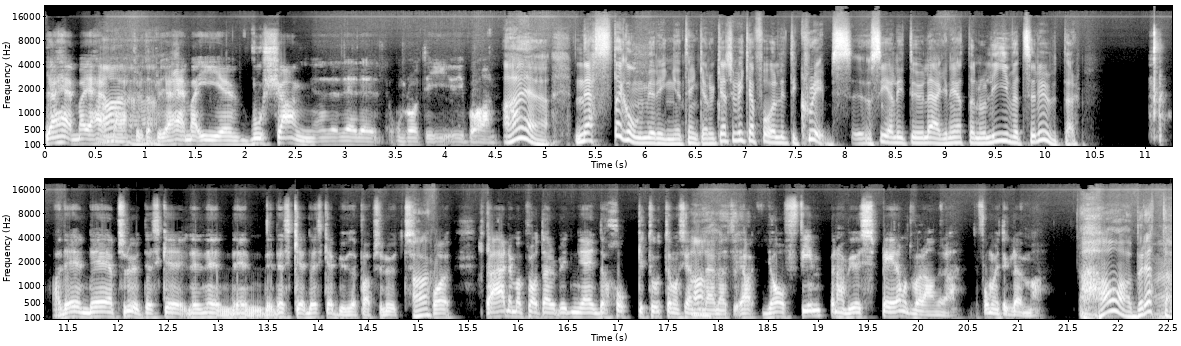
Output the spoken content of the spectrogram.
Jag är hemma, jag är hemma. Ah, absolut, ja. absolut. Jag är hemma i eh, Wuchang, det, det, det området i, i Wuhan. Ah, ja. Nästa gång vi ringer tänker jag, då kanske vi kan få lite cribs och se lite hur lägenheten och livet ser ut där. Ja, det, det är absolut, det ska, det, det, ska, det ska jag bjuda på absolut. Ja. Och det här när man pratar, hockeytoto måste jag Ja. nämna att jag, jag och Fimpen har vi har ju spelat mot varandra. Det får man inte glömma. Jaha, berätta.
